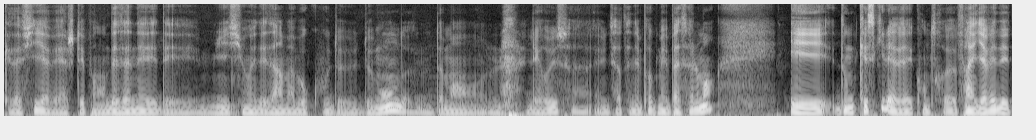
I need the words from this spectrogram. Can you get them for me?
Kadhafi avait acheté pendant des années des munitions et des armes à beaucoup de, monde, notamment les Russes à une certaine époque, mais pas seulement. Et donc, qu'est-ce qu'il avait contre. Enfin, il y avait des.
